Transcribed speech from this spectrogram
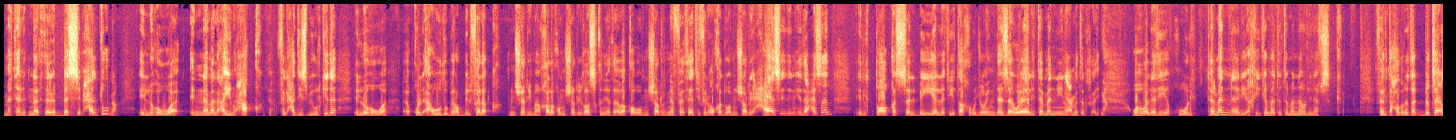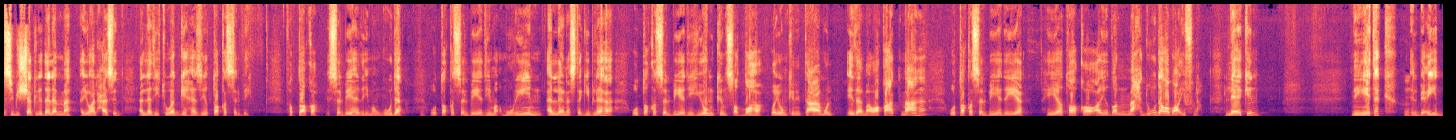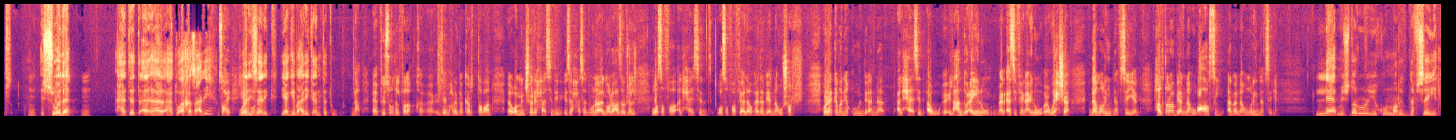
ما تل- نتلبس بحالته نعم. اللي هو إنما العين حق. في الحديث بيقول كده اللي هو قل أعوذ برب الفلق من شر ما خلق ومن شر غاسق إذا وقى ومن شر النفاثات في العقد ومن شر حاسد إذا حسد. الطاقة السلبية التي تخرج عند زوال تمني نعمة الخير. وهو الذي يقول تمنى لأخيك ما تتمناه لنفسك. فأنت حضرتك بتعصي بالشكل ده لما أيها الحاسد الذي توجه هذه الطاقة السلبية. فالطاقة السلبية هذه موجودة والطاقة السلبية دي مأمورين ألا نستجيب لها والطاقة السلبية دي يمكن صدها ويمكن التعامل إذا ما وقعت معها والطاقة السلبية دي هي طاقة أيضا محدودة وضعيفة. نعم. لكن نيتك البعيد السوداء هتت... هتؤخذ عليه. صحيح. ولذلك يجب عليك أن تتوب. نعم. آه، في سورة الفلق آه، زي ما حضرتك ذكرت طبعا آه، ومن شر حاسد إذا حسد. هنا المولى عز وجل وصف الحاسد وصف فعله هذا بأنه شر. هناك من يقول بأن الحاسد أو اللي عنده عينه أنا آسف يعني عينه وحشة ده مريض نفسيا. هل ترى بأنه عاصي أم أنه مريض نفسيا؟ لا مش ضروري يكون مريض نفسيا.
